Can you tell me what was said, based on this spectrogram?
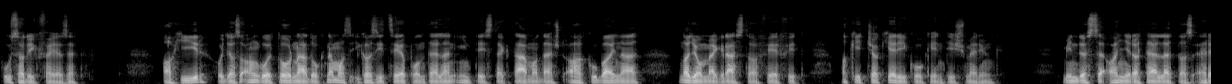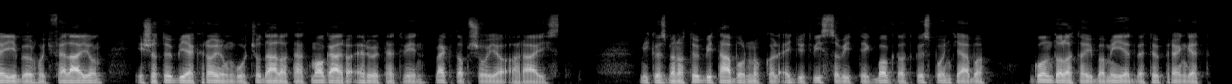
20. fejezet A hír, hogy az angol tornádok nem az igazi célpont ellen intéztek támadást Alkubajnál, nagyon megrázta a férfit, akit csak Jerikóként ismerünk. Mindössze annyira tellett az erejéből, hogy felálljon, és a többiek rajongó csodálatát magára erőltetvén megtapsolja a ráiszt. Miközben a többi tábornokkal együtt visszavitték Bagdad központjába, gondolataiba mélyedve töprengett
